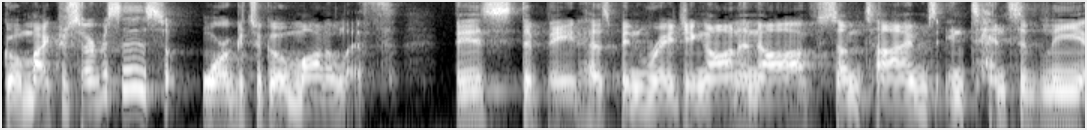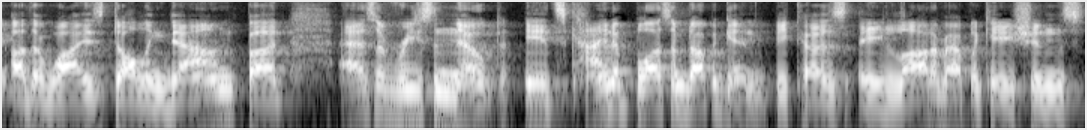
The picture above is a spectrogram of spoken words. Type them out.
go microservices or to go monolith. This debate has been raging on and off, sometimes intensively, otherwise dulling down. But as of recent note, it's kind of blossomed up again because a lot of applications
